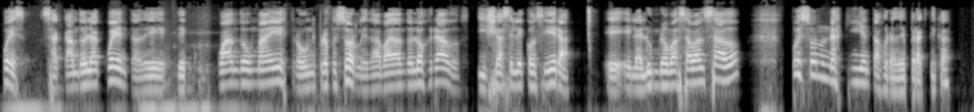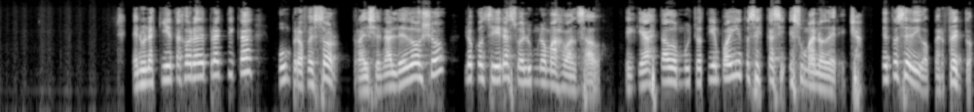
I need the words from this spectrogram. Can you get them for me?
Pues sacando la cuenta de, cuando un maestro o un profesor le va dando los grados y ya se le considera eh, el alumno más avanzado, pues son unas 500 horas de práctica. En unas 500 horas de práctica, un profesor tradicional de dojo lo considera su alumno más avanzado. El que ha estado mucho tiempo ahí, entonces casi es su mano derecha. Entonces digo, perfecto,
